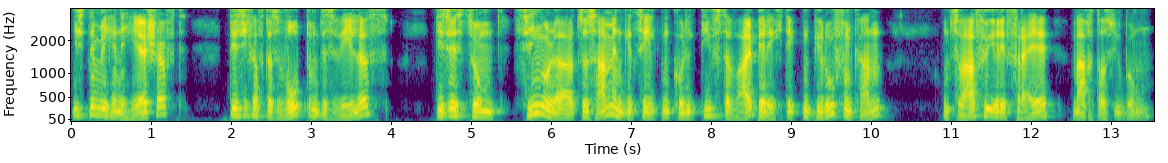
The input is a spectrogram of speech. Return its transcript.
ist nämlich eine Herrschaft, die sich auf das Votum des Wählers, dieses zum Singular zusammengezählten Kollektivs der Wahlberechtigten berufen kann, und zwar für ihre freie Machtausübung.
